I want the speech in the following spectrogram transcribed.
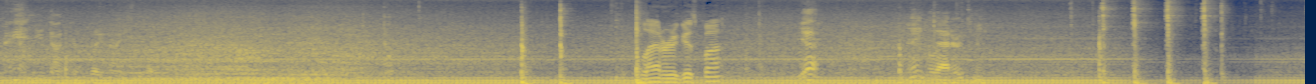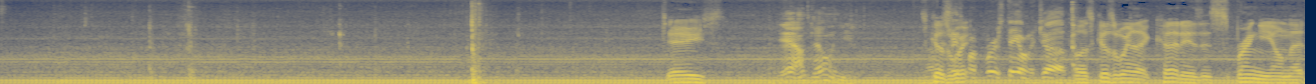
Man, you're not gonna play nice. Ladder in a good spot. Yeah. It ain't the ladder, it's me. Jeez. Yeah, I'm telling you. It's because we're. my first day on the job. Well, it's because of where that cut is. It's springy on that.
